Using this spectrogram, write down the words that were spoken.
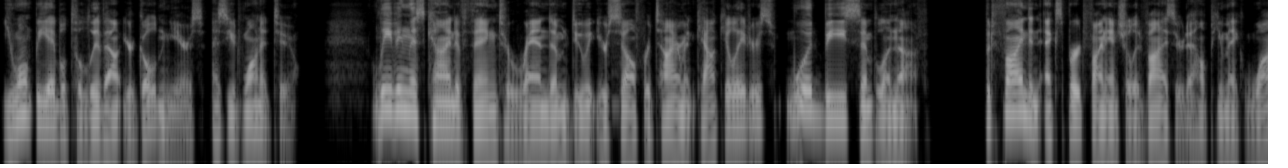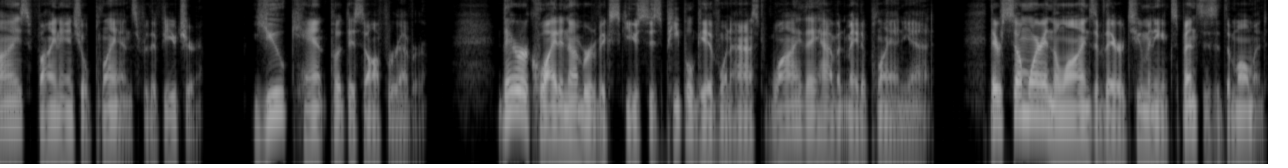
you won't be able to live out your golden years as you'd wanted to. Leaving this kind of thing to random do it yourself retirement calculators would be simple enough. But find an expert financial advisor to help you make wise financial plans for the future. You can't put this off forever. There are quite a number of excuses people give when asked why they haven't made a plan yet. They're somewhere in the lines of there are too many expenses at the moment,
